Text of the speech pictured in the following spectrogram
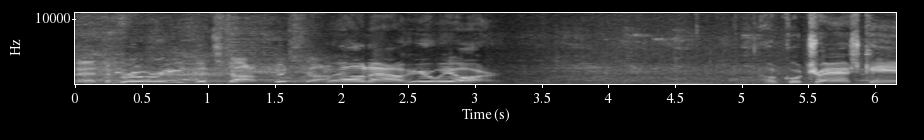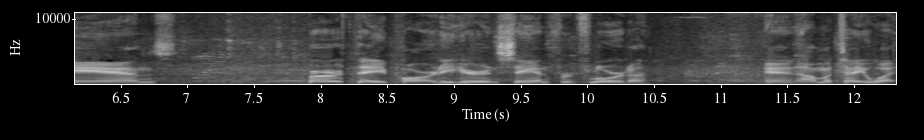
at the brewery. Good stuff. Good stuff. Well, now here we are. Uncle Trash Cans birthday party here in Sanford, Florida. And I'm gonna tell you what,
